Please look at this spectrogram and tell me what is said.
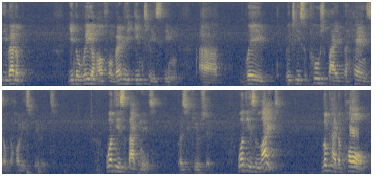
developed in the way of a very interesting uh, way, which is pushed by the hands of the Holy Spirit. What is darkness? Persecution. What is light? Look at the Paul.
